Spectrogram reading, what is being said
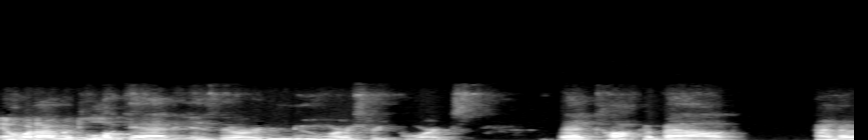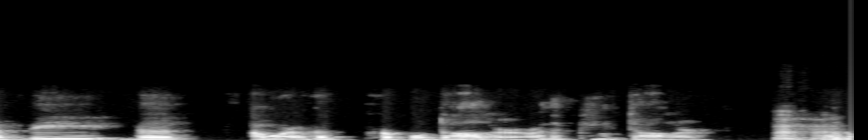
And what I would look at is there are numerous reports that talk about kind of the the power of the purple dollar or the pink dollar. Mm-hmm.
